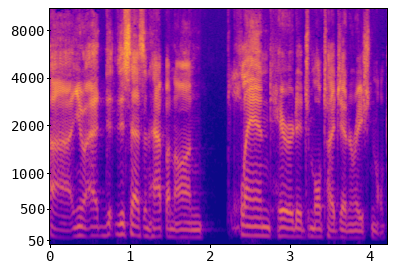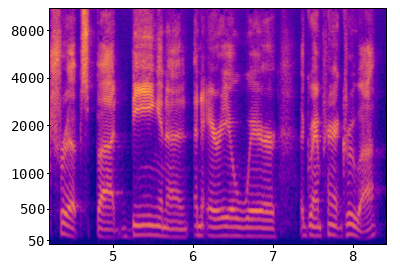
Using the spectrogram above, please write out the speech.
uh, you know this hasn't happened on planned heritage multi-generational trips but being in a, an area where a grandparent grew up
